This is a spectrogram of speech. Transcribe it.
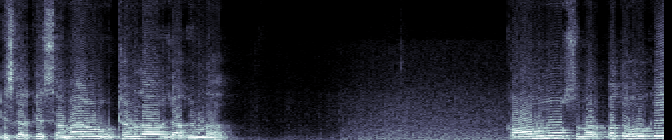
ਇਸ ਕਰਕੇ ਸਮਾਂ ਹੁਣ ਉੱਠਣ ਦਾ ਔਰ ਜਾਗਣ ਦਾ। ਕੌਮ ਨੂੰ ਸਮਰਪਿਤ ਹੋ ਕੇ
